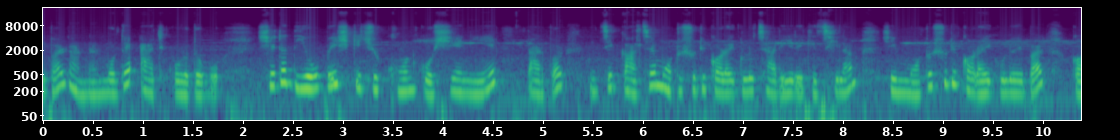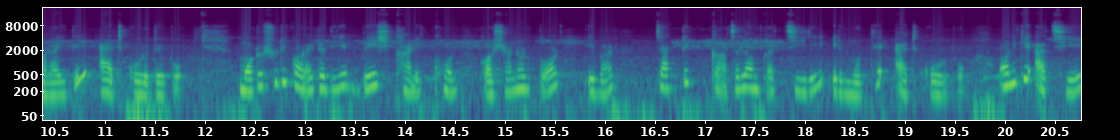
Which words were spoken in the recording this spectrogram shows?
এবার রান্নার মধ্যে অ্যাড করে দেবো। সেটা দিয়েও বেশ কিছুক্ষণ কষিয়ে নিয়ে তারপর যে কাঁচা মটরশুঁটি কড়াইগুলো ছাড়িয়ে রেখেছিলাম, সেই মটরশুঁটি কড়াইগুলো এবার কড়াইতে অ্যাড করে দেবো। মটরশুঁটি কড়াইটা দিয়ে বেশ খানিকক্ষণ কষানোর পর এবার চারটে কাঁচা লঙ্কা চিরে এর মধ্যে অ্যাড করব। অনেকে আছে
